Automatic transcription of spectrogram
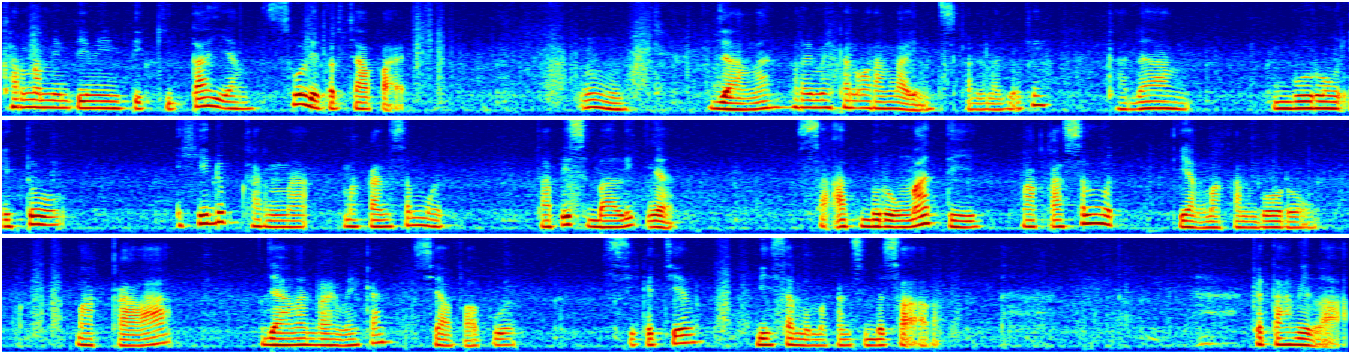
karena mimpi-mimpi kita yang sulit tercapai? Hmm, jangan meremehkan orang lain. Sekali lagi oke? Okay? kadang burung itu hidup karena makan semut tapi sebaliknya saat burung mati maka semut yang makan burung. Maka jangan remehkan siapa pun. Si kecil bisa memakan si besar. Ketahuilah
